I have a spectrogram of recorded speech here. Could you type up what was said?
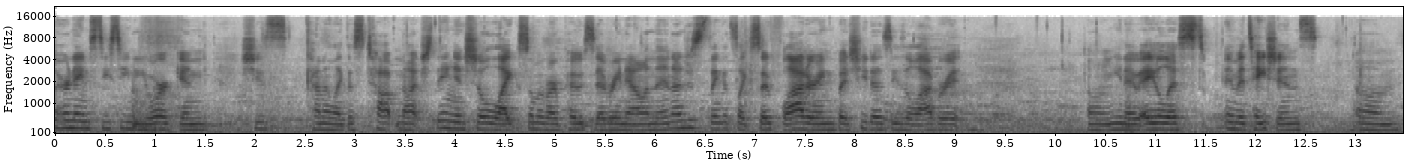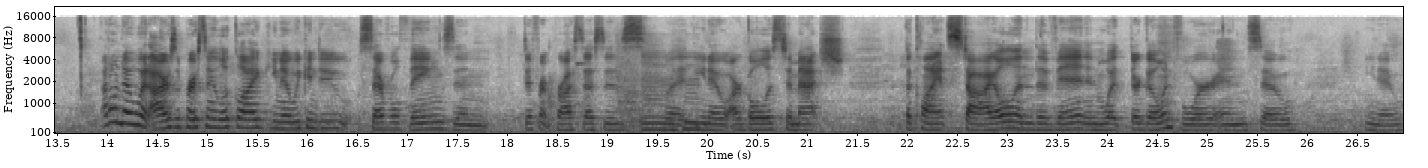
her name's CC New York, and she's kind of like this top-notch thing, and she'll like some of our posts every now and then. I just think it's like so flattering, but she does these elaborate, um, you know, A-list invitations. Um, I don't know what ours would personally look like. You know, we can do several things and different processes, but you know, our goal is to match the client's style and the event and what they're going for, and so, you know,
